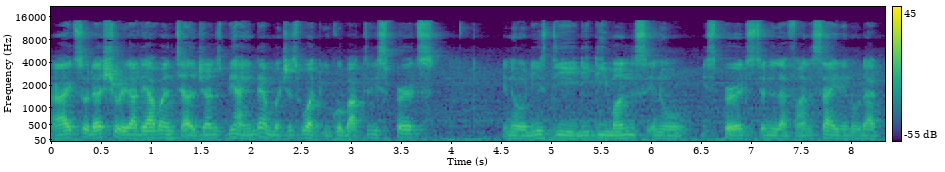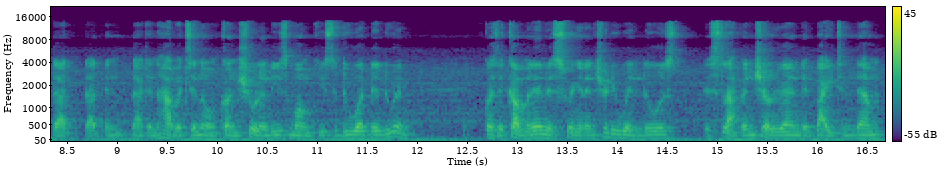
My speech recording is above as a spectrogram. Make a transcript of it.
Alright, so that show you that they have intelligence behind them, which is what you go back to the spirits. You know, these the, the demons, you know, the spirits in the left hand side, you know, that that that in, that inhabit, you know, controlling these monkeys to do what they're doing because they're coming in, they're swinging in through the windows, they're slapping children, they're biting them,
